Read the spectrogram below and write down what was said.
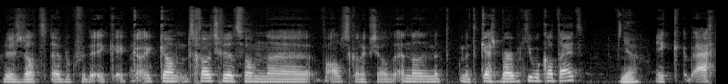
dus dat heb ik voor de. Ik, ik, kan- ik kan het grootste gedeelte van, eh, van alles kan ik zelf. En dan met, met kerstbarbecue ook altijd. Ja. Ik, eigenlijk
